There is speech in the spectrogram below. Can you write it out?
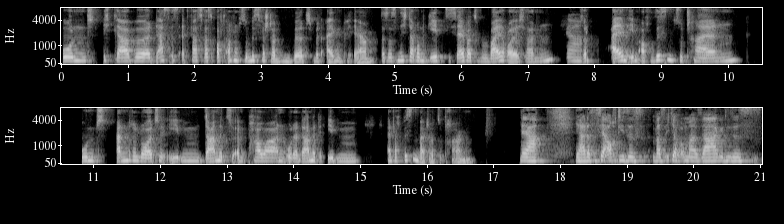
Und ich glaube, das ist etwas, was oft auch noch so missverstanden wird mit Eigen-PR, dass es nicht darum geht, sich selber zu beweihräuchern, ja. sondern vor allem eben auch Wissen zu teilen und andere Leute eben damit zu empowern oder damit eben einfach Wissen weiterzutragen. Ja, ja, das ist ja auch dieses, was ich auch immer sage, dieses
